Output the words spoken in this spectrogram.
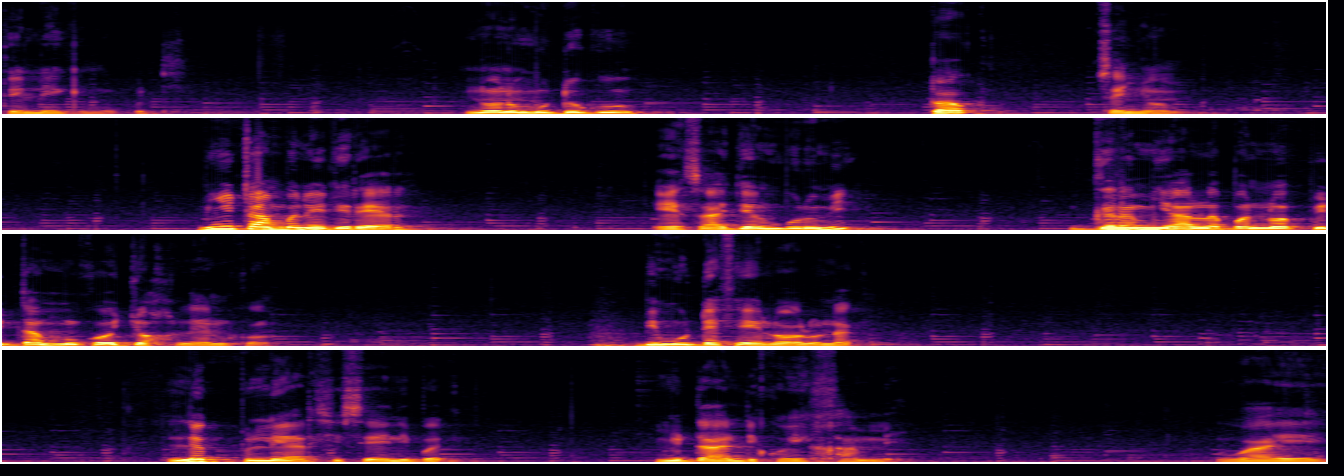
te léegi mu guddi. Noonu mu dugg toog sa ñoom. Bi ñu tàmbalee di reer Insa jël mburu mi gërëm yàlla ba noppi damm ko jox leen ko bi mu defee loolu nag lépp leer ci seeni bët ñu daldi koy xàmme. Waaye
